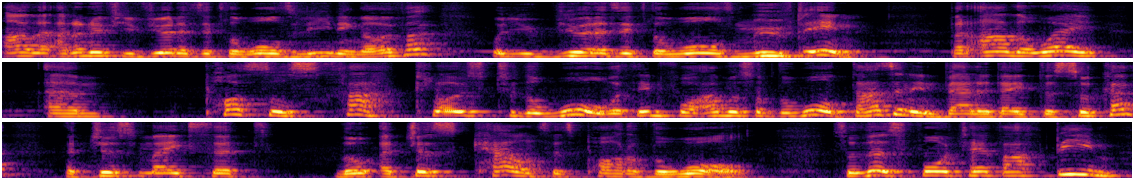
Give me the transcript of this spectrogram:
either, I don't know if you view it as if the wall's leaning over, or you view it as if the wall's moved in. But either way, um, posel schach close to the wall, within four amos of the wall, doesn't invalidate the sukkah. It just makes it, it just counts as part of the wall. So this four tefach beam,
